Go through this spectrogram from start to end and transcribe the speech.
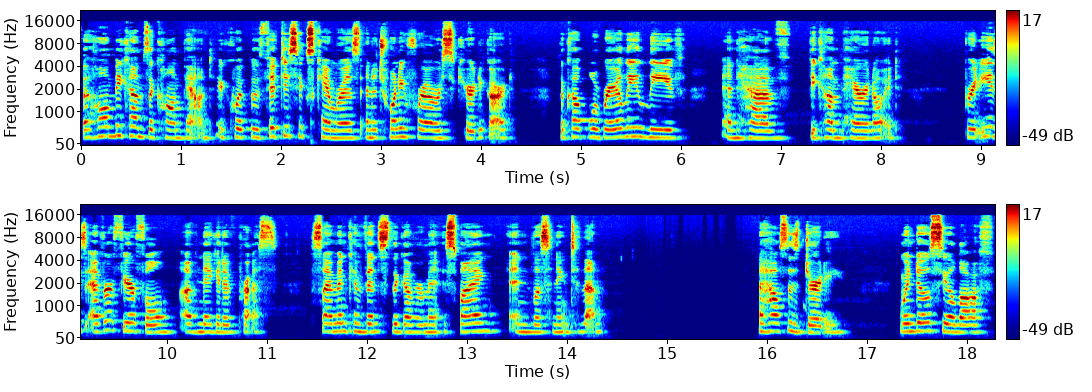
The home becomes a compound equipped with 56 cameras and a 24 hour security guard. The couple rarely leave and have become paranoid. Brittany is ever fearful of negative press. Simon convinced the government is spying and listening to them. The house is dirty, windows sealed off,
